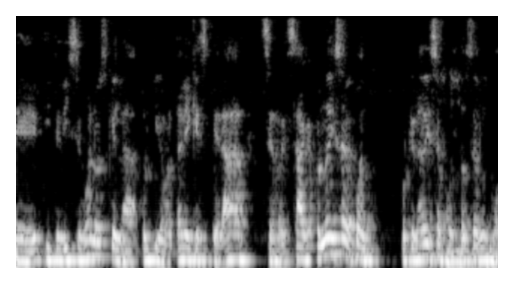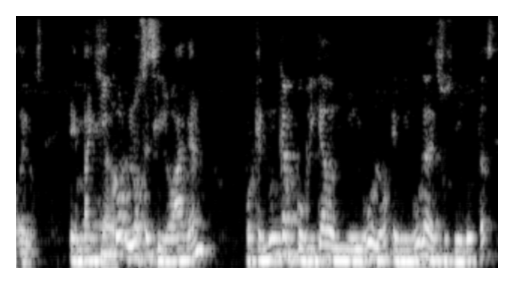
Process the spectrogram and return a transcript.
eh, y te dice, bueno, es que la política monetaria hay que esperar, se rezaga, pero nadie sabe cuánto, porque nadie se ha puesto a hacer los modelos. En Banjico no sé si lo hagan, porque nunca han publicado ninguno en ninguna de sus minutas.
